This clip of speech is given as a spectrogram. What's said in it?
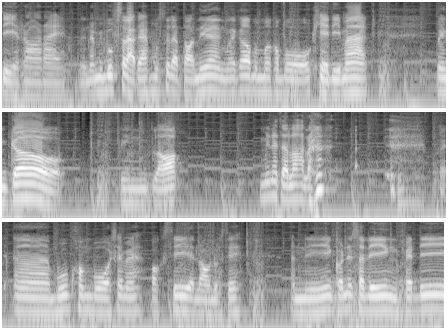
สี่รออะไรเดี๋ยวนมีบุ๊บสลับนะบุ๊บสลับต่อเนื่องแล้วก็บอลบอลคอมโบโอเคดีมากเมนเกิลฟิงล็อก ไม่น่าจะรอดแล้วเอ่อบูฟคอมโบใช่ไหมฟ็อกซี่ลองดูสิอันนี้กอนเนสลิงเฟดดี้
